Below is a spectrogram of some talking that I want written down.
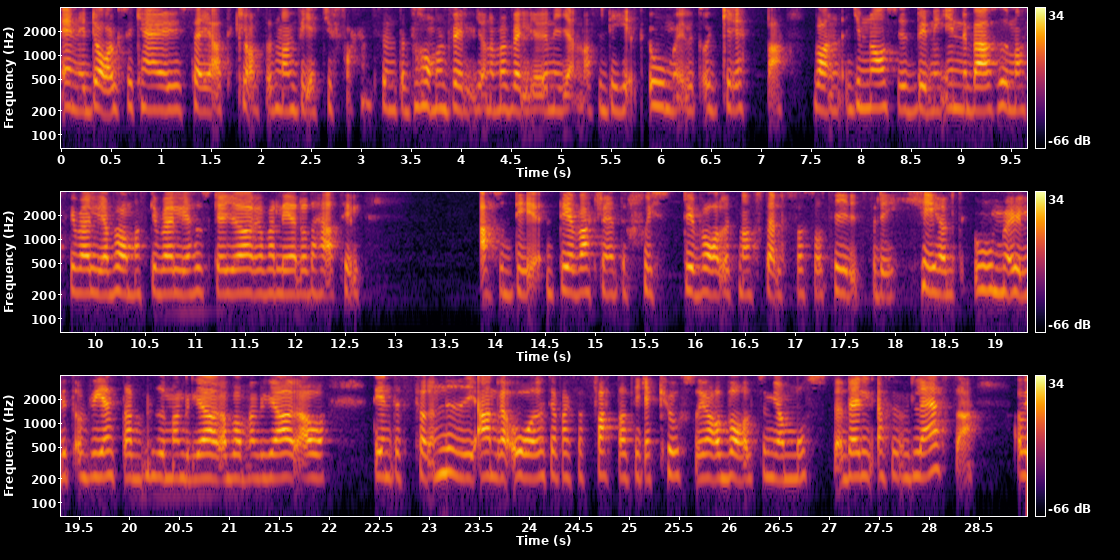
än idag så kan jag ju säga att klart att man vet ju faktiskt inte vad man väljer när man väljer i nian. Alltså det är helt omöjligt att greppa vad en gymnasieutbildning innebär, hur man ska välja, vad man ska välja, hur ska jag göra, vad leder det här till? Alltså det, det är verkligen inte schysst det valet man ställs för så tidigt för det är helt omöjligt att veta hur man vill göra, vad man vill göra och det är inte förrän nu i andra året jag faktiskt har fattat vilka kurser jag har valt som jag måste välja, alltså läsa och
